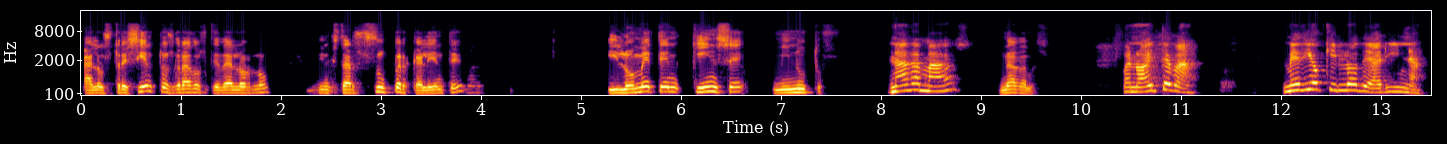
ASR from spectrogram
a, los 300 grados que da el horno, tiene que estar súper caliente y lo meten 15 minutos. Nada más. Nada más. Bueno, ahí te va. Medio kilo de harina,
